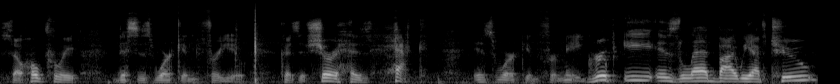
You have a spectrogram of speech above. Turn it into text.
So hopefully this is working for you because it sure as heck is working for me. Group E is led by, we have two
